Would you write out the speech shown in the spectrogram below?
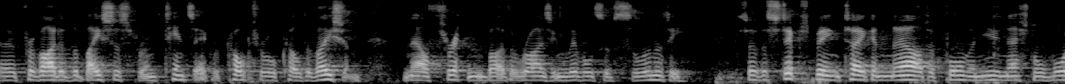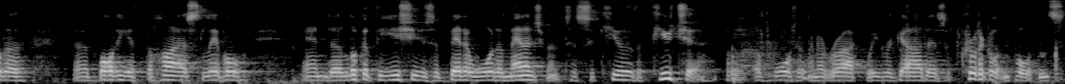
uh, provided the basis for intense agricultural cultivation, now threatened by the rising levels of salinity. So, the steps being taken now to form a new national water uh, body at the highest level and uh, look at the issues of better water management to secure the future of, of water in Iraq, we regard as of critical importance.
